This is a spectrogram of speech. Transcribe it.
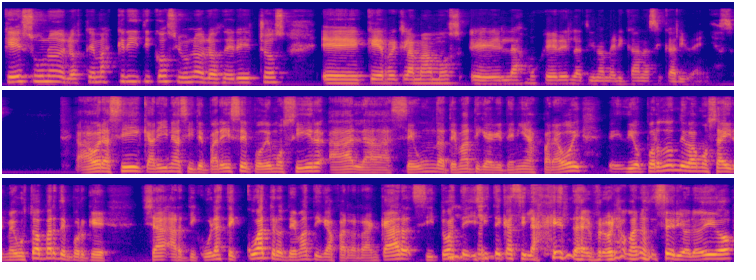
que es uno de los temas críticos y uno de los derechos que reclamamos las mujeres latinoamericanas y caribeñas. Ahora sí, Karina, si te parece, podemos ir a la segunda temática que tenías para hoy. Eh, digo, ¿por dónde vamos a ir? Me gustó aparte porque ya articulaste cuatro temáticas para arrancar, situaste, hiciste casi la agenda del programa, no en serio lo digo,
